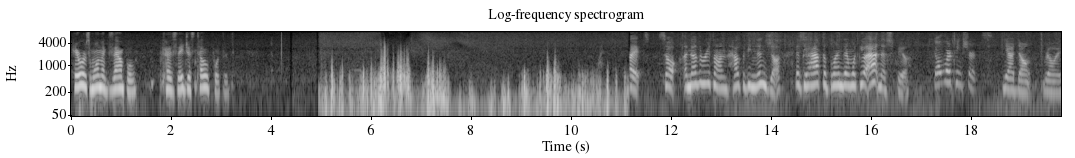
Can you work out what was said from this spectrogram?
Here is one example because they just teleported. Right. So another reason on how to be ninja is you have to blend in with your atmosphere. Don't wear pink shirts. Yeah, don't, really.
